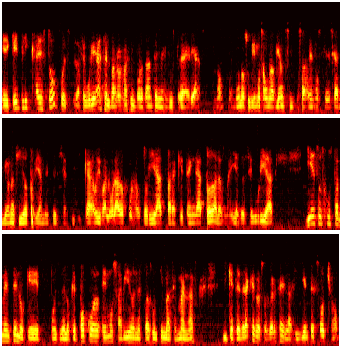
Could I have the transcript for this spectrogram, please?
Eh, ¿Qué implica esto? Pues la seguridad es el valor más importante en la industria aérea. Cuando nos subimos a un avión, sí sabemos que ese avión ha sido previamente certificado y valorado por la autoridad para que tenga todas las medidas de seguridad. Y eso es justamente lo que, pues de lo que poco hemos sabido en estas últimas semanas y que tendrá que resolverse en las siguientes ocho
